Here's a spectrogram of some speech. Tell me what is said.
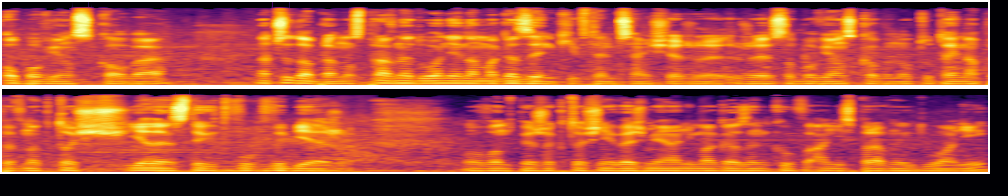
obowiązkowe. Znaczy, dobra, no sprawne dłonie na magazynki w tym sensie, że, że jest obowiązkowe. No tutaj na pewno ktoś jeden z tych dwóch wybierze. Bo wątpię, że ktoś nie weźmie ani magazynków, ani sprawnych dłoni.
